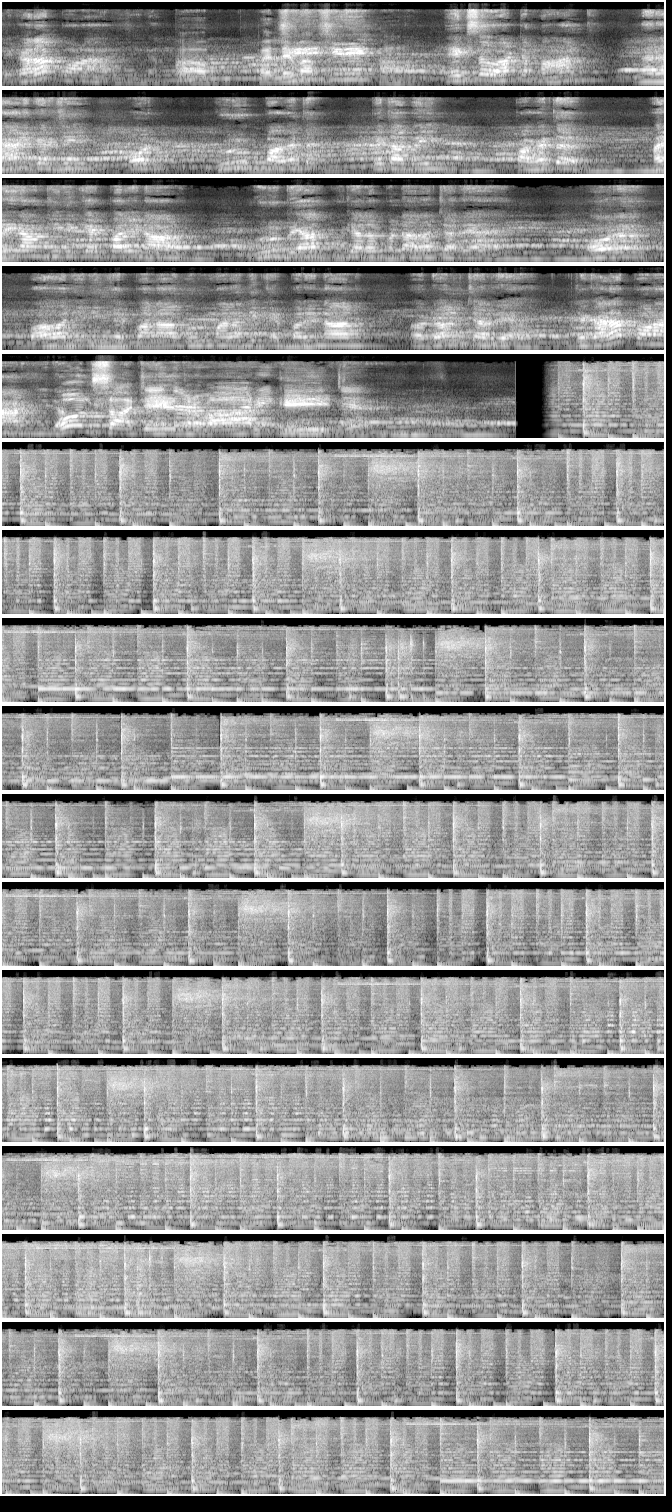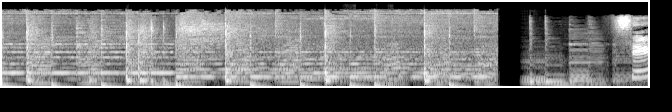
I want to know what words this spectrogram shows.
ਜਗਾਰਾ ਪਾਉਣਾ ਹੈ ਜੀ ਦਾ ਆ ਪਹਿਲੇ ਵਾਰ ਹਾਂ। 108 ਮਹੰਤ ਨਾਰਾਇਣ ਗਰਜੀ ਔਰ ਗੁਰੂ ਭਗਤ ਪਿਤਾ ਬਈ ਭਗਤ ਹਰੀ ਰਾਮ ਜੀ ਦੀ ਕਿਰਪਾ ਦੇ ਨਾਲ ਗੁਰੂ ਬਿਆਸ ਪੂਜਾ ਦਾ ਭੰਡਾਰਾ ਚੱਲ ਰਿਹਾ ਹੈ ਔਰ ਬਾਬਾ ਜੀ ਦੀ ਕਿਰਪਾ ਨਾਲ, ਗੁਰੂ ਮਹਾਰਾਜ ਦੀ ਕਿਰਪਾ ਦੇ ਨਾਲ ਡਨ ਚੱਲ ਰਿਹਾ ਹੈ। ਜਗਾਰਾ ਪਾਉਣਾ ਹਰੀ ਜੀ ਦਾ। ਬੋਲ ਸਾਚੇ ਦਰਬਾਰ ਕੀ ਜੈ।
